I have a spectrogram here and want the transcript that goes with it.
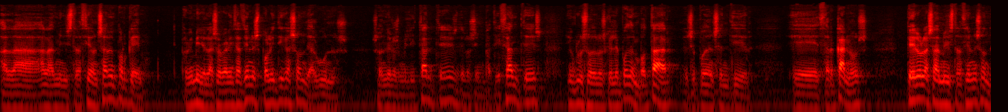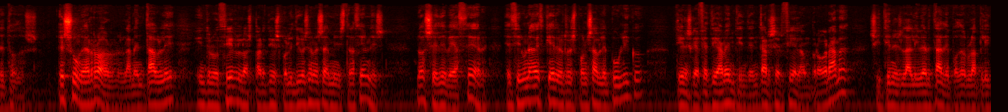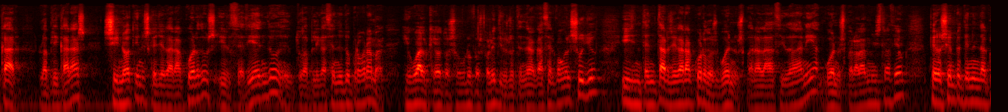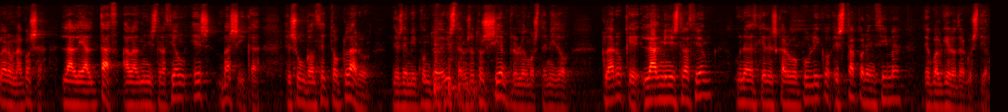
la, administración. ¿Saben por qué? Porque mire, las organizaciones políticas son de algunos, son de los militantes, de los simpatizantes, incluso de los que le pueden votar, que se pueden sentir eh, cercanos, pero las administraciones son de todos. Es un error lamentable introducir los partidos políticos en las administraciones. No se debe hacer. Es decir, una vez que eres responsable público, Tienes que efectivamente intentar ser fiel a un programa, si tienes la libertad de poderlo aplicar, lo aplicarás, si no tienes que llegar a acuerdos, ir cediendo en tu aplicación de tu programa, igual que otros grupos políticos lo tendrán que hacer con el suyo, e intentar llegar a acuerdos buenos para la ciudadanía, buenos para la administración, pero siempre teniendo claro una cosa, la lealtad a la administración es básica, es un concepto claro desde mi punto de vista, nosotros siempre lo hemos tenido claro, que la administración, una vez que eres cargo público, está por encima de cualquier otra cuestión.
